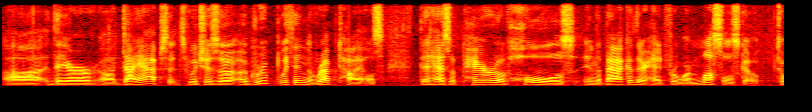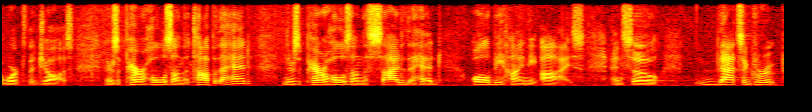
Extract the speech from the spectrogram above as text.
Uh, they are uh, diapsids, which is a, a group within the reptiles that has a pair of holes in the back of their head for where muscles go to work the jaws. There's a pair of holes on the top of the head, and there's a pair of holes on the side of the head, all behind the eyes. And so that's a group.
